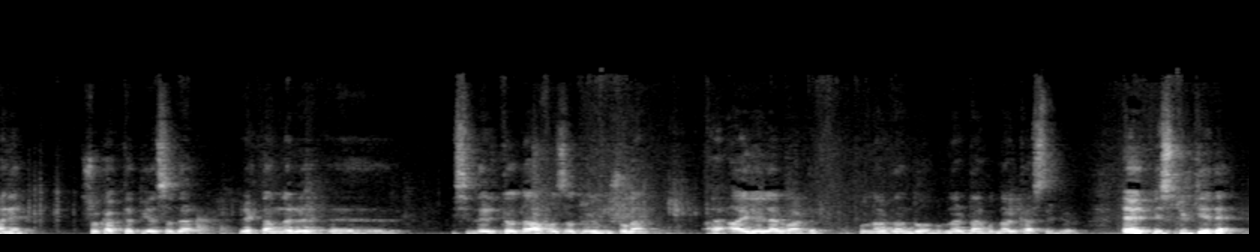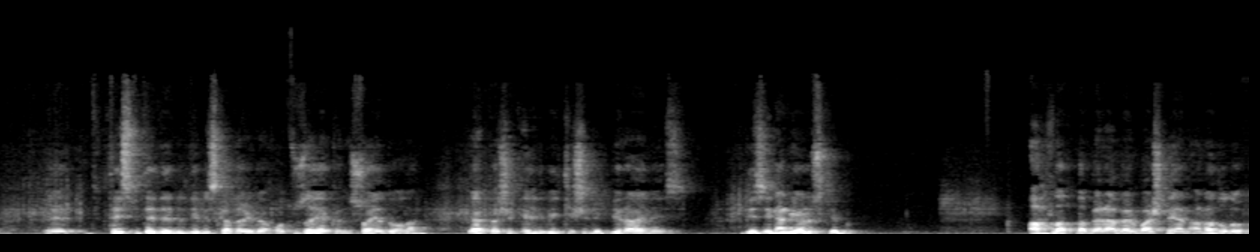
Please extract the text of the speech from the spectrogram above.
Hani sokakta piyasada reklamları e, isimleri de daha fazla duyulmuş olan a- aileler vardır. Bunlardan da bunlardan bunları kastediyorum. Evet biz Türkiye'de e, tespit edebildiğimiz kadarıyla 30'a yakın soyadı olan yaklaşık 50 bin kişilik bir aileyiz. Biz inanıyoruz ki Ahlat'la beraber başlayan Anadolu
